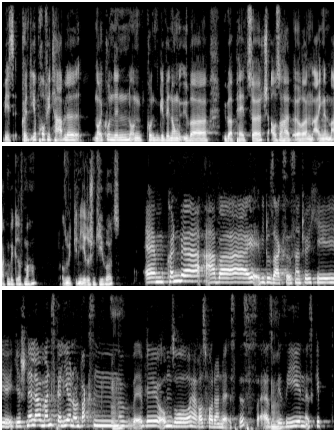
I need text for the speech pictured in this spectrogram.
Wie ist, könnt ihr profitable Neukundinnen und Kundengewinnung über, über Paid Search außerhalb euren eigenen Markenbegriff machen? Also mit generischen Keywords? Ähm, können wir, aber wie du sagst, ist natürlich, je, je schneller man skalieren und wachsen mhm. will, umso herausfordernder ist es. Also mhm. wir sehen, es gibt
